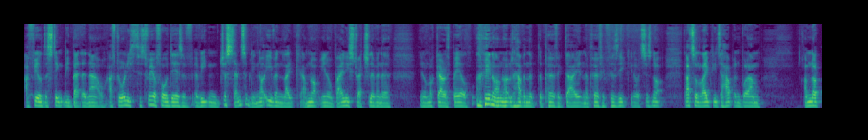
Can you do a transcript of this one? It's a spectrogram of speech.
I feel distinctly better now after only three or four days of, of eating just sensibly. Not even like I'm not, you know, by any stretch living a, you know, I'm not Gareth Bale. you know, I'm not having the, the perfect diet and the perfect physique. You know, it's just not. That's unlikely to happen. But I'm, I'm not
